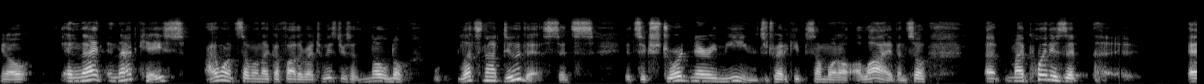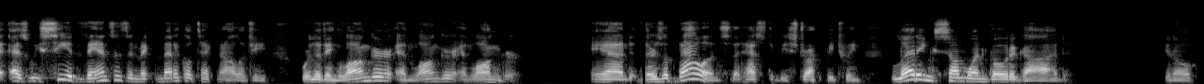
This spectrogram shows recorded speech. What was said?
you know, in that in that case, I want someone like a Father Ratuiste who says, no, no, let's not do this. It's it's extraordinary means to try to keep someone alive. And so, uh, my point is that uh, as we see advances in me- medical technology, we're living longer and longer and longer. And there's a balance that has to be struck between letting someone go to God, you know,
